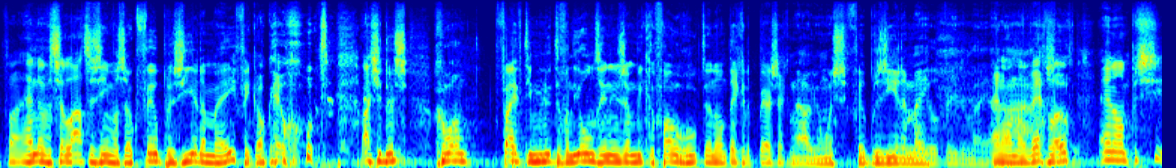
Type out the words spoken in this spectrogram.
Van, en zijn laatste zin was ook veel plezier daarmee. Vind ik ook heel goed. Als je dus gewoon 15 minuten van die onzin in zo'n microfoon roept. En dan tegen de pers zegt: Nou jongens, veel plezier ermee. Heel plezier ermee, ja. En dan eh, Ah, wegloopt. En dan precies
